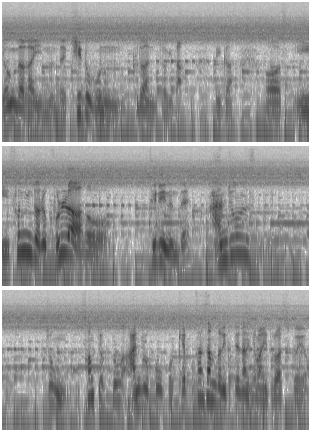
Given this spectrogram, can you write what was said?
영가가 있는데 기도 부는 그러한 적이다. 그러니까 어, 이 손님들을 골라서 드리는데 안 좋은 좀 성격도 안 좋고 뭐 개폭한 사람들이 그때 당시에 많이 들어왔을 거예요.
